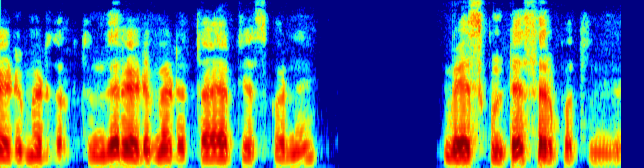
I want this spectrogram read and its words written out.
రెడీమేడ్ దొరుకుతుంది. రెడీమేడ్ తయారు చేసుకొని వేసుకుంటే సరిపోతుంది.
